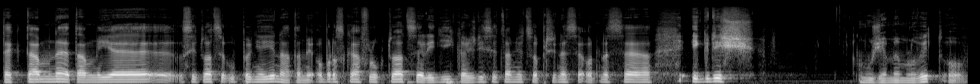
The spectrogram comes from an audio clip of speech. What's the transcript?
tak tam ne, tam je situace úplně jiná. Tam je obrovská fluktuace lidí, každý si tam něco přinese, odnese. I když můžeme mluvit o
